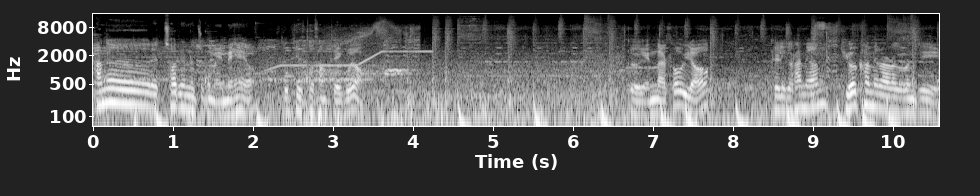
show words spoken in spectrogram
하늘의 처리는 조금 애매해요. 노필터 상태이고요. 그 옛날 서울역 클릭을 하면 듀얼 카메라라 그런지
